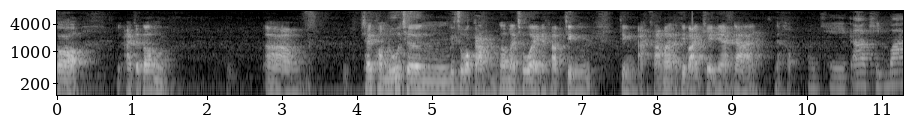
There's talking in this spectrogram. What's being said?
ก็อาจจะต้องอาใช้ความรู้เชิงวิศวกรรมเข้ามาช่วยนะครับ จึงจึงอาจสามารถอธิบายเคสเนี้ยได้นะครับ โอเค ก็คิดว่า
